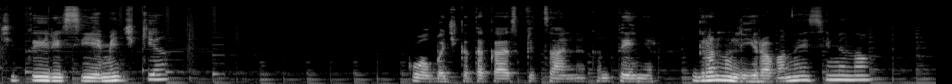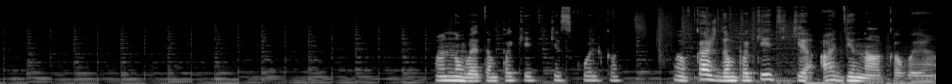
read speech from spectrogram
Четыре семечки колбочка такая специальная, контейнер. Гранулированные семена. А ну в этом пакетике сколько? А в каждом пакетике одинаковые.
